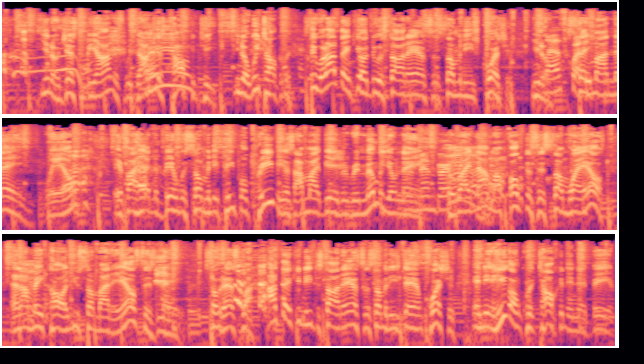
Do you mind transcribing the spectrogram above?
this. You know, just to be honest with you, I'm just talking to you. You know, we talking. See, what I think y'all do is start answering some of these questions. You know, Last say my name. Well, uh. if I hadn't have been with so many people previous, I might be able to remember your name. Remember. But right now, my focus is somewhere else, and I may call you somebody else's name. So that's why I think you need to start answering some of these damn questions, and then he gonna quit talking in that bedroom.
